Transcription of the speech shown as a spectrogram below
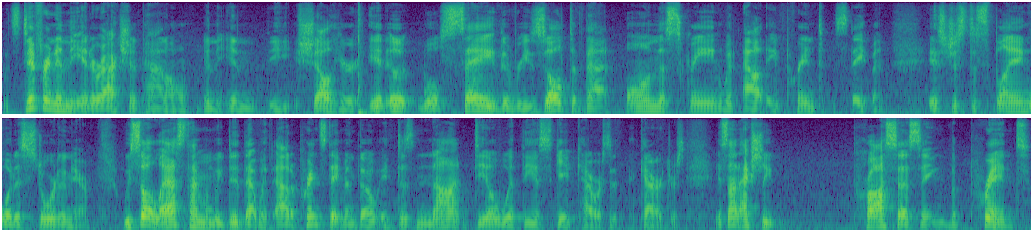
it's different in the interaction panel in the in the shell here. It, it will say the result of that on the screen without a print statement. It's just displaying what is stored in there. We saw last time when we did that without a print statement, though, it does not deal with the escape characters. It's not actually processing the print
